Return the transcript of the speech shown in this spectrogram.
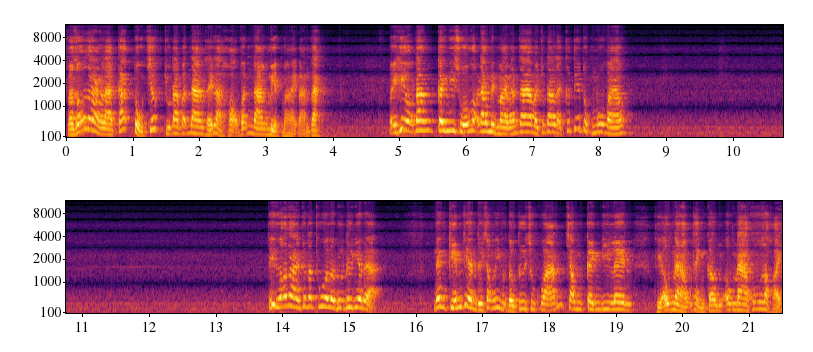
Và rõ ràng là các tổ chức chúng ta vẫn đang thấy là họ vẫn đang miệt mài bán ra. Vậy khi họ đang kênh đi xuống, họ đang miệt mài bán ra mà chúng ta lại cứ tiếp tục mua vào? Thì rõ ràng chúng ta thua là đương nhiên rồi ạ. Nên kiếm tiền từ trong lĩnh vực đầu tư chứng khoán, trong kênh đi lên thì ông nào cũng thành công, ông nào cũng giỏi.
